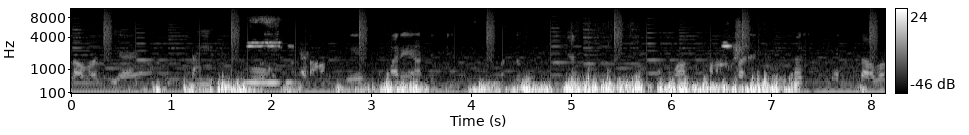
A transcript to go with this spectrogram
दावा किया है कि हमारे यहाँ से मतलब दावा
